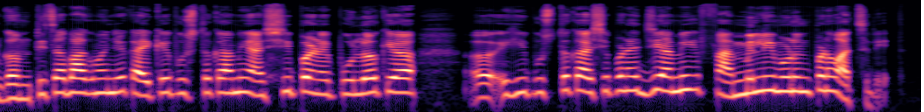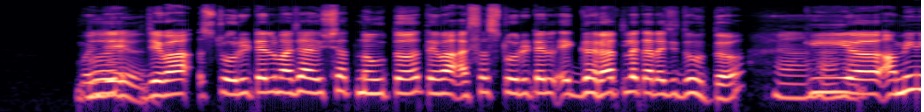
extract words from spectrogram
गमतीचा भाग म्हणजे काही काही पुस्तकं आम्ही अशी पण आहे, पुलं किंवा ही पुस्तकं अशी पण आहेत जी आम्ही फॅमिली म्हणून पण वाचली आहेत. म्हणजे. जेव्हा स्टोरी टेल माझ्या आयुष्यात नव्हतं तेव्हा असं स्टोरी टेल एक घरातलं कदाचित होतं की आम्ही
